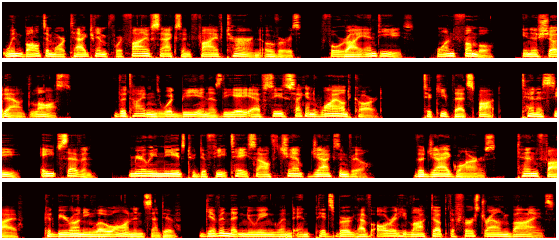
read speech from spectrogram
when Baltimore tagged him for 5 sacks and 5 turnovers, 4 INTs, 1 fumble, in a shutout loss. The Titans would be in as the AFC's second wild card. To keep that spot, Tennessee, 8-7, merely needs to defeat a South champ Jacksonville. The Jaguars, 10-5, could be running low on incentive, given that New England and Pittsburgh have already locked up the first-round byes.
